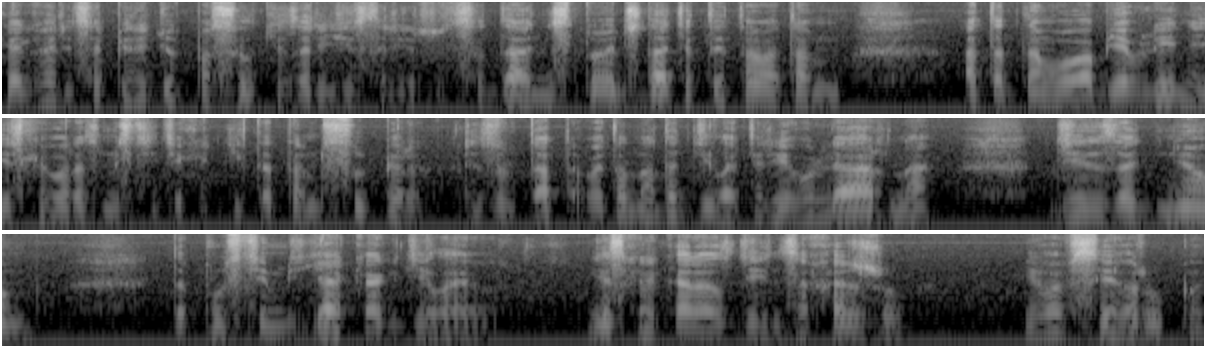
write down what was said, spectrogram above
как говорится, перейдет по ссылке, зарегистрируется. Да, не стоит ждать от этого там от одного объявления, если вы разместите каких-то там супер результатов. Это надо делать регулярно, день за днем. Допустим, я как делаю? Несколько раз в день захожу и во все группы,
